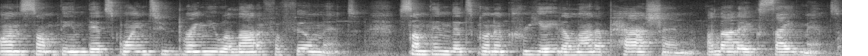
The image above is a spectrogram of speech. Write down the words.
on something that's going to bring you a lot of fulfillment. Something that's going to create a lot of passion, a lot of excitement.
